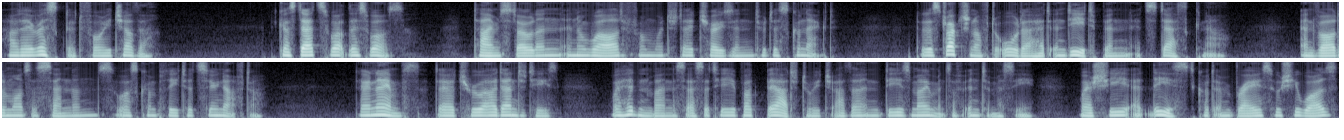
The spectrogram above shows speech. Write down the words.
how they risked it for each other. Because that's what this was time stolen in a world from which they'd chosen to disconnect. The destruction of the Order had indeed been its death knell, and Voldemort's ascendance was completed soon after. Their names, their true identities, were hidden by necessity but bared to each other in these moments of intimacy, where she at least could embrace who she was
